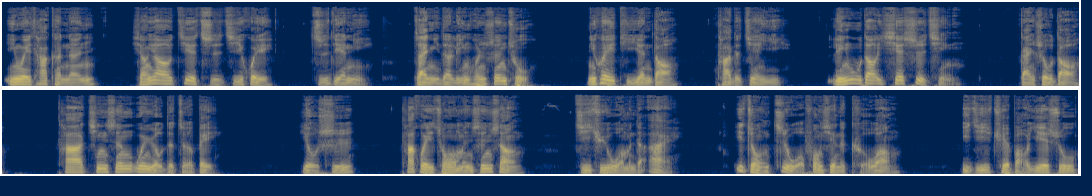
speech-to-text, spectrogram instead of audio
因为他可能想要借此机会指点你，在你的灵魂深处，你会体验到他的建议，领悟到一些事情，感受到他轻声温柔的责备。有时，他会从我们身上汲取我们的爱，一种自我奉献的渴望，以及确保耶稣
